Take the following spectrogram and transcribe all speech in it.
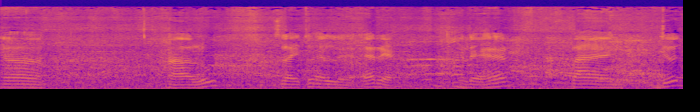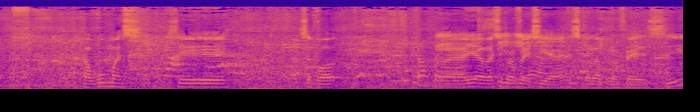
Nah, lalu setelah itu LDR ya LDR lanjut aku masih sekolah profesi Nah, ya masih profesi ya, sekolah profesi.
